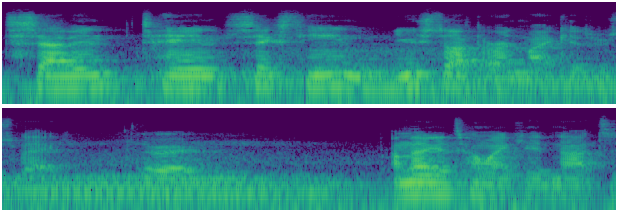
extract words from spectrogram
7, 10, 16, you still have to earn my kids' respect. Right. I'm not going to tell my kid not to,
